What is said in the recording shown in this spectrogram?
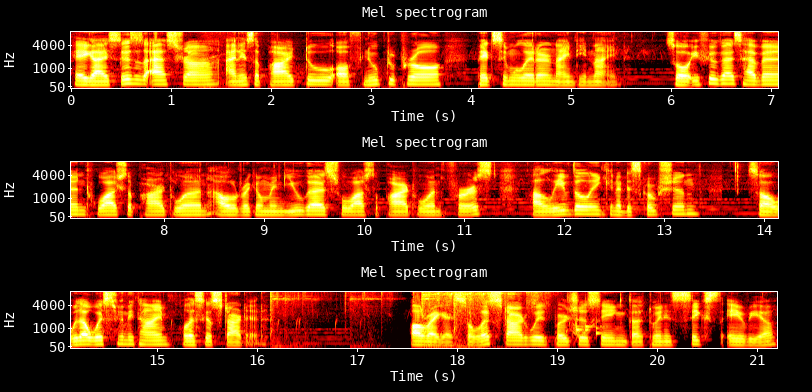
Hey guys, this is Astra and it's a part 2 of Noob to Pro Pet Simulator 99. So if you guys haven't watched the part 1, I would recommend you guys to watch the part 1 first. I'll leave the link in the description. So without wasting any time, let's get started. Alright guys, so let's start with purchasing the 26th area.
